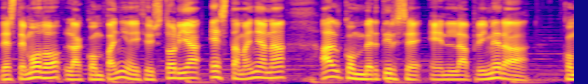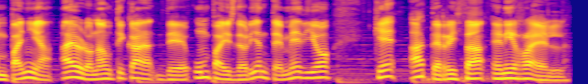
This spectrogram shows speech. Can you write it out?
De este modo, la compañía hizo historia esta mañana al convertirse en la primera compañía aeronáutica de un país de Oriente Medio que aterriza en Israel.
